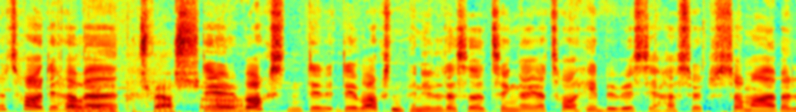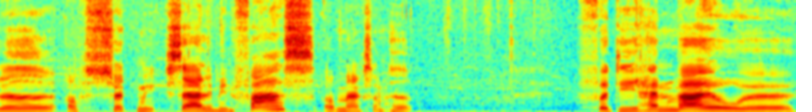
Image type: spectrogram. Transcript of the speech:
jeg tror, det har at være været lidt på tværs. det er og... voksen, det, det er voksen Pernille, der sidder og tænker, jeg tror helt bevidst, jeg har søgt så meget ballade, og søgt min, særligt min fars opmærksomhed. Fordi han var jo, øh,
